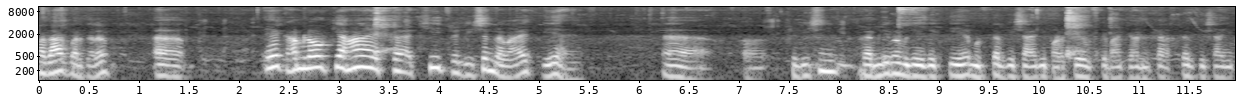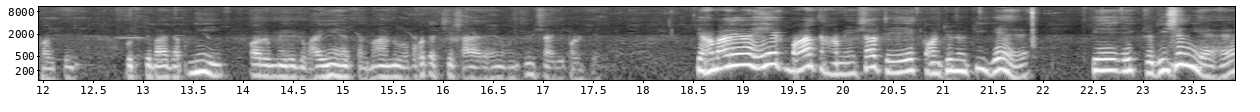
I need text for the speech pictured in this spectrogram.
मज़ाक बरतरफ एक हम लोग के यहाँ एक अच्छी ट्रेडिशन रवायत ये है। ट्रेडिशन फैमिली में मुझे दिखती है, मुख्तर की शायरी पढ़ के, उसके बाद जानिकर अख्तर की शायरी पढ़ते उसके बाद अपनी और मेरे जो भाई हैं, सलमान, वो बहुत अच्छे शायर हैं, उनकी भी शायरी पढ़ के। कि हमारे यहाँ एक बात हमेशा से एक कॉन्टीन्यूटी ये है कि एक ट्रेडिशन ये है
